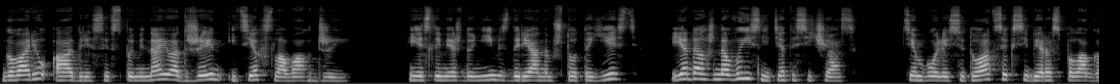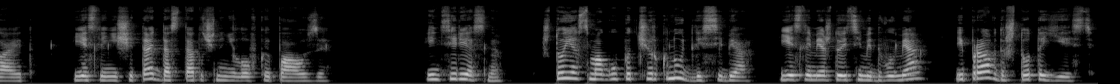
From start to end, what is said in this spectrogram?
говорю адрес и вспоминаю о Джейн и тех словах Джи. Если между ними с Дарианом что-то есть, я должна выяснить это сейчас. Тем более ситуация к себе располагает, если не считать достаточно неловкой паузы. Интересно, что я смогу подчеркнуть для себя, если между этими двумя и правда что-то есть?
